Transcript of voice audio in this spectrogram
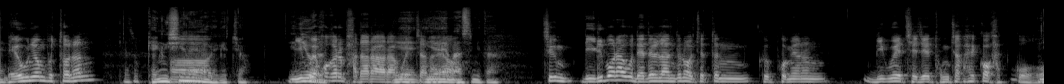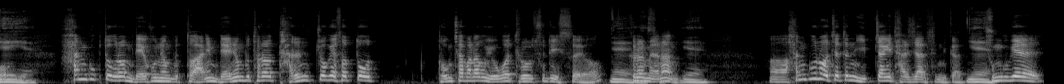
예. 내후년부터는 계속 갱신해야 어, 되겠죠. 미국의 허가를 받아라라고 예, 했잖아요. 예, 맞습니다. 지금 일본하고 네덜란드는 어쨌든 그 보면은 미국의 제재에 동참할 것 같고 예, 예. 한국도 그럼 내후년부터 아니면 내년부터라도 다른 쪽에서 또 동참하라고 요구가 들어올 수도 있어요. 예, 그러면은. 예, 어, 한국은 어쨌든 입장이 다르지 않습니까? 예. 중국의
